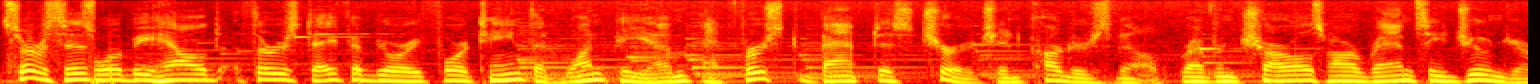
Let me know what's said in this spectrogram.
Services will be held Thursday, February 14th at 1 p.m. at First Baptist Church in Cartersville. Reverend Charles R. Ramsey Jr.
